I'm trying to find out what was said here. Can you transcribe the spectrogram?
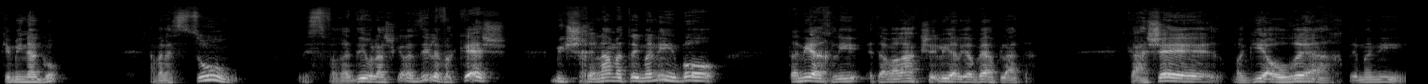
כמנהגו. אבל אסור לספרדי או לאשכנזי לבקש משכנם התימני, בוא תניח לי את המרק שלי על גבי הפלטה. כאשר מגיע אורח תימני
